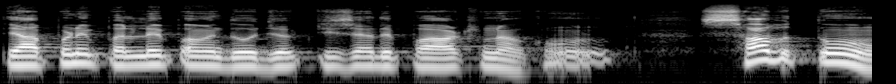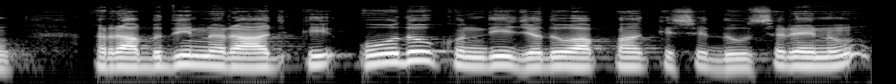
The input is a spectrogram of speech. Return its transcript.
ਤੇ ਆਪਣੇ ਪੱਲੇ ਭਾਵੇਂ ਦੋ ਜਪਜੀ ਸਾਹਿਬ ਦੇ ਪਾਠ ਨਾ ਕੋਣ ਸਭ ਤੋਂ ਰੱਬ ਦੀ ਨਾਰਾਜ਼ਗੀ ਉਦੋਂ ਹੁੰਦੀ ਜਦੋਂ ਆਪਾਂ ਕਿਸੇ ਦੂਸਰੇ ਨੂੰ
